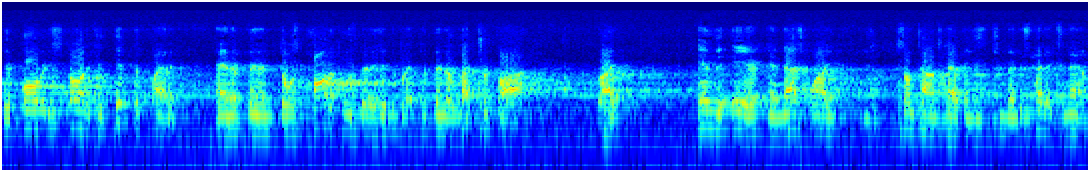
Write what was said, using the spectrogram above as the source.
They've already started to hit the planet and have been, those particles that are hitting the planet have been electrified, right, in the air, and that's why you sometimes have these tremendous headaches now.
